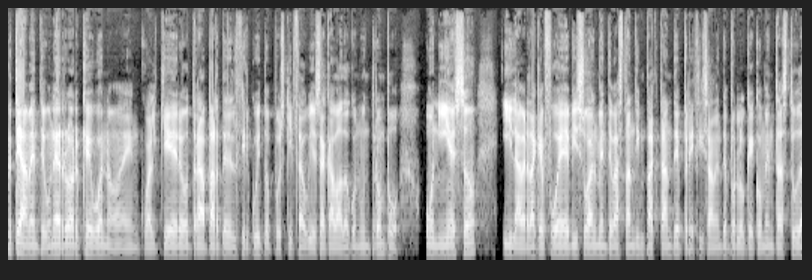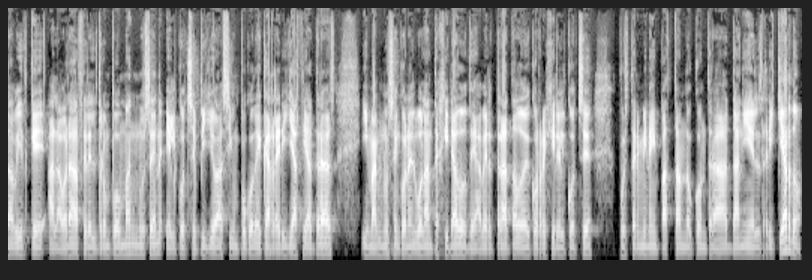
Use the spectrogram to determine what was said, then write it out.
Efectivamente, un error que, bueno, en cualquier otra parte del circuito, pues quizá hubiese acabado con un trompo o ni eso. Y la verdad que fue visualmente bastante impactante, precisamente por lo que comentas tú, David, que a la hora de hacer el trompo Magnussen, el coche pilló así un poco de carrerilla hacia atrás y Magnussen con el volante girado de haber tratado de corregir el coche, pues termina impactando contra Daniel Ricciardo.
